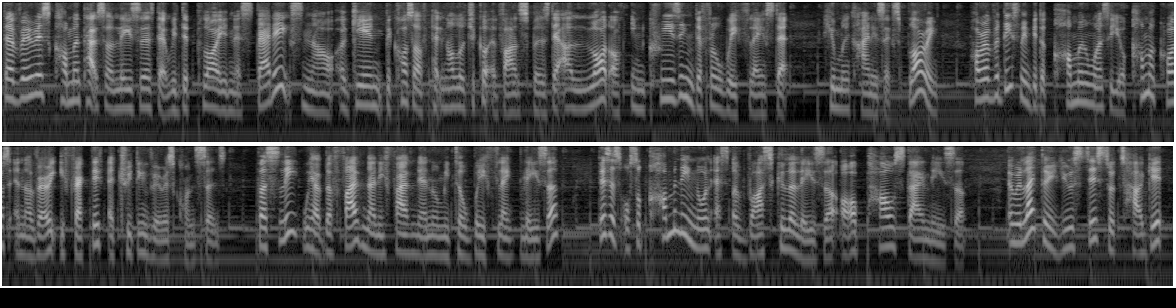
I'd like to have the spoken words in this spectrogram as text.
There are various common types of lasers that we deploy in aesthetics. Now, again, because of technological advancements, there are a lot of increasing different wavelengths that humankind is exploring. However, these may be the common ones that you'll come across and are very effective at treating various concerns. Firstly, we have the 595 nanometer wavelength laser. This is also commonly known as a vascular laser or a pulse dye laser. And we like to use this to target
